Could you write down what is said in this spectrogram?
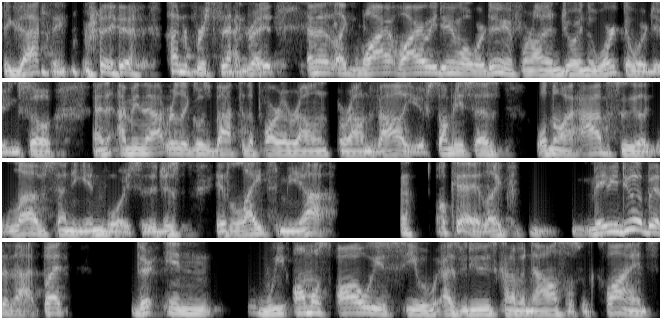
exactly. Hundred percent. Right. And then like, why, why are we doing what we're doing if we're not enjoying the work that we're doing? So, and I mean, that really goes back to the part around, around value. If somebody says, well, no, I absolutely like love sending invoices. It just, it lights me up. okay. Like maybe do a bit of that, but there in, we almost always see as we do these kind of analysis with clients,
